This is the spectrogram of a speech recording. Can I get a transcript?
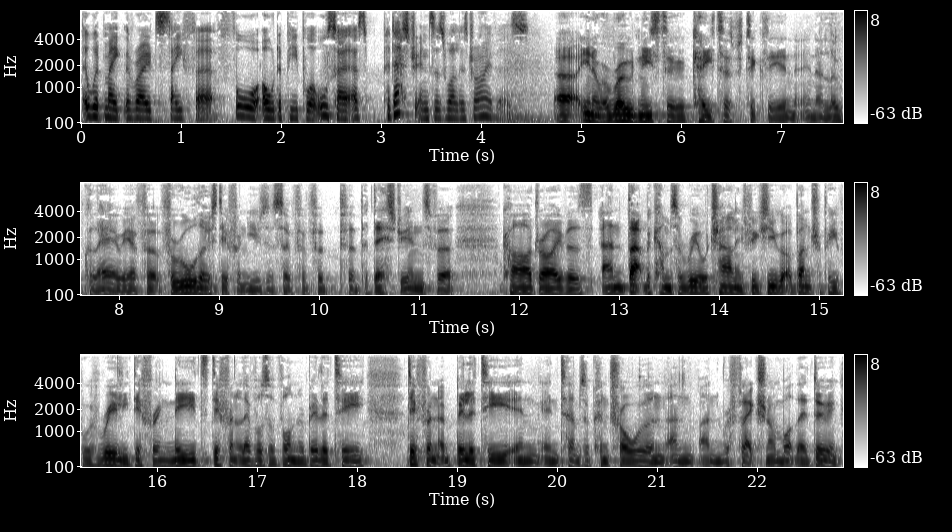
that would make the roads safer for older people, also as pedestrians as well as drivers? Uh, you know, a road needs to cater, particularly in, in a local area, for, for all those different users. So for, for, for pedestrians, for car drivers, and that becomes a real challenge because you've got a bunch of people with really differing needs, different levels of vulnerability, different ability in, in terms of control and, and, and reflection on what they're doing.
